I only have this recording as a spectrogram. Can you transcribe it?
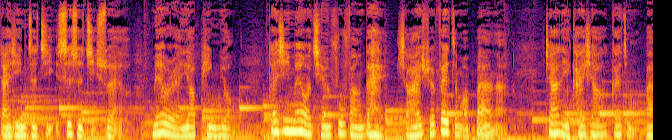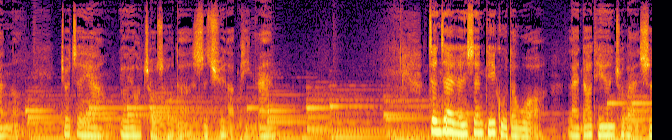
担心自己四十几岁了，没有人要聘用，担心没有钱付房贷，小孩学费怎么办啊？家里开销该怎么办呢？就这样忧忧愁愁的失去了平安。正在人生低谷的我，来到天恩出版社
